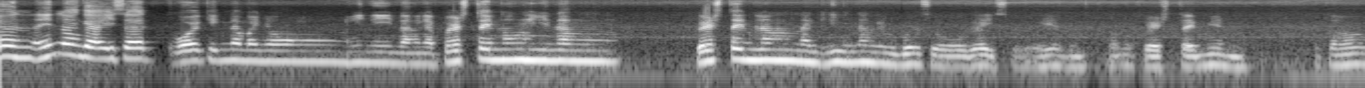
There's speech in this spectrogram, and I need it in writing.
yun. Ayun lang guys. At working naman yung hininang niya. First time nung hinang First time lang naghinang yung bunso ko guys. So, ayan. oh. First time yun. Ito,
